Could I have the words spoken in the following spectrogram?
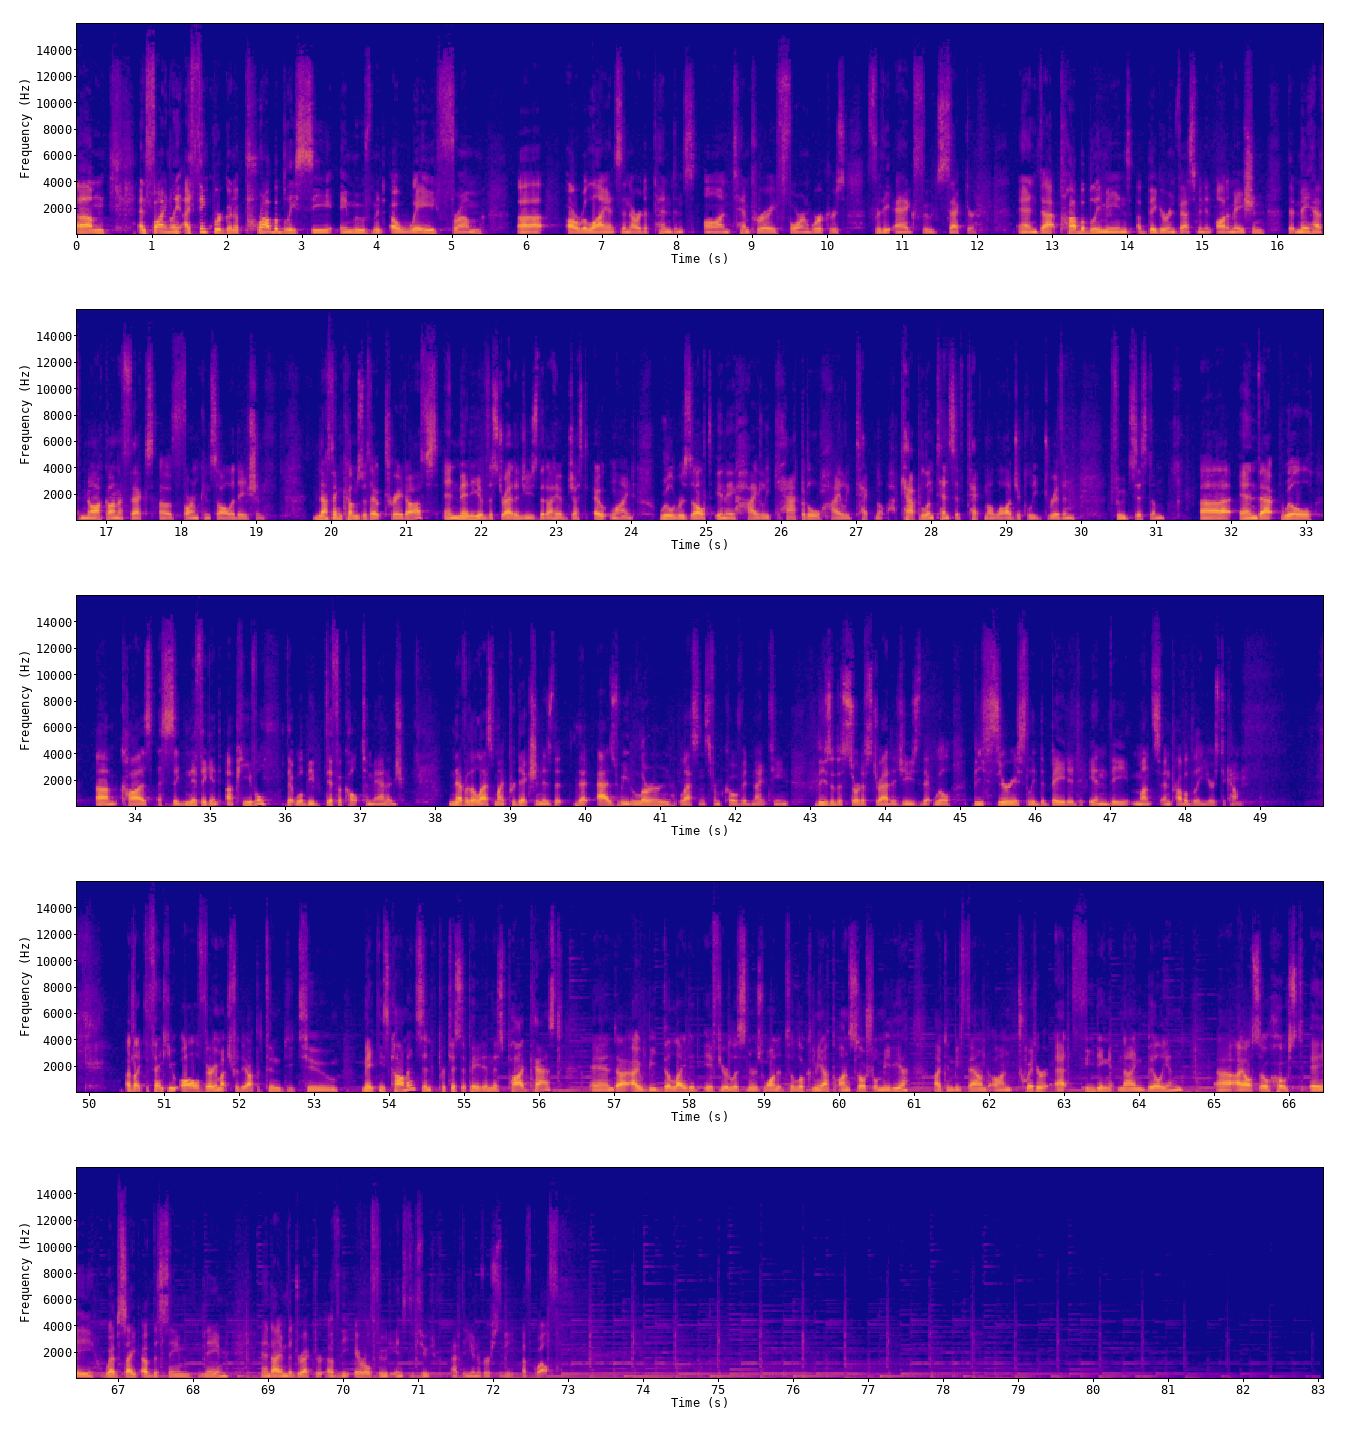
Um, and finally, I think we're going to probably see a movement away from uh, our reliance and our dependence on temporary foreign workers for the ag food sector. And that probably means a bigger investment in automation that may have knock on effects of farm consolidation. Nothing comes without trade offs, and many of the strategies that I have just outlined will result in a highly capital, highly techno- capital intensive, technologically driven food system, uh, and that will um, cause a significant upheaval that will be difficult to manage. Nevertheless, my prediction is that, that as we learn lessons from COVID 19, these are the sort of strategies that will be seriously debated in the months and probably years to come. I'd like to thank you all very much for the opportunity to make these comments and participate in this podcast. And uh, I would be delighted if your listeners wanted to look me up on social media. I can be found on Twitter at Feeding9Billion. Uh, I also host a website of the same name, and I am the director of the Arrell Food Institute at the University of Guelph.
